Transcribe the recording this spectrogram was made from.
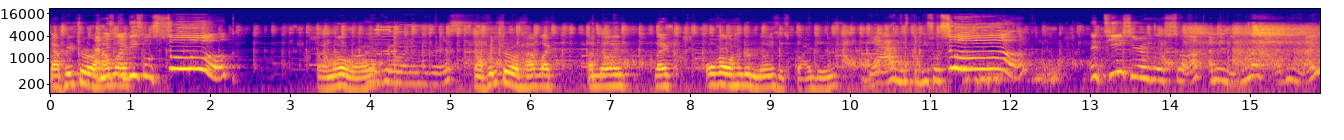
Yeah, pretty sure it'll And have Mr. like, will suck. I know, right? Yeah, I'm pretty sure it'll have like a million, like over 100 million subscribers. Yeah, Mr. Beast will suck. And T-Series will suck. I mean, you like, I mean, right?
